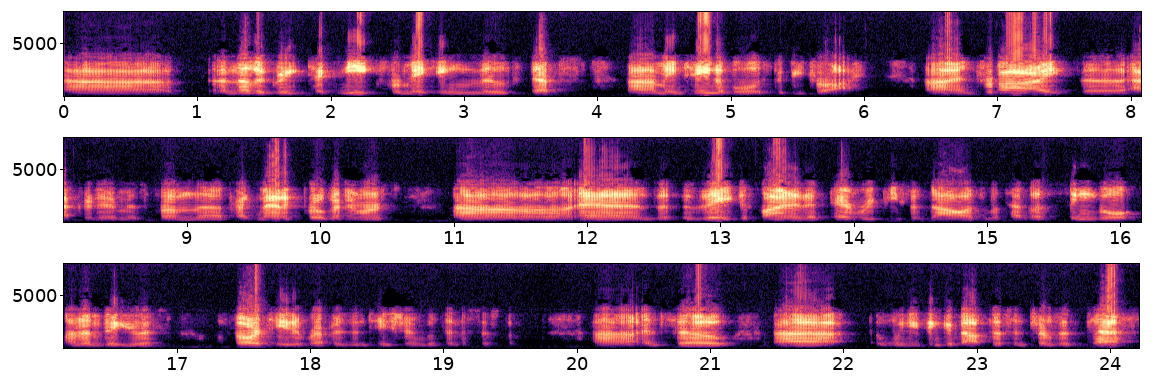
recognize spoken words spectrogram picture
uh, another great technique for making those steps uh, maintainable is to be dry. Uh, and dry, the acronym is from the pragmatic programmers, uh, and they define it as every piece of knowledge must have a single, unambiguous, authoritative representation within a system. Uh, and so, uh, when you think about this in terms of tests,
